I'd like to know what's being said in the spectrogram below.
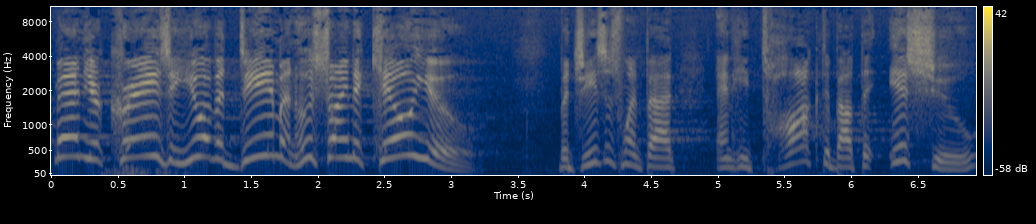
Man, you're crazy. You have a demon. Who's trying to kill you? But Jesus went back and he talked about the issue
